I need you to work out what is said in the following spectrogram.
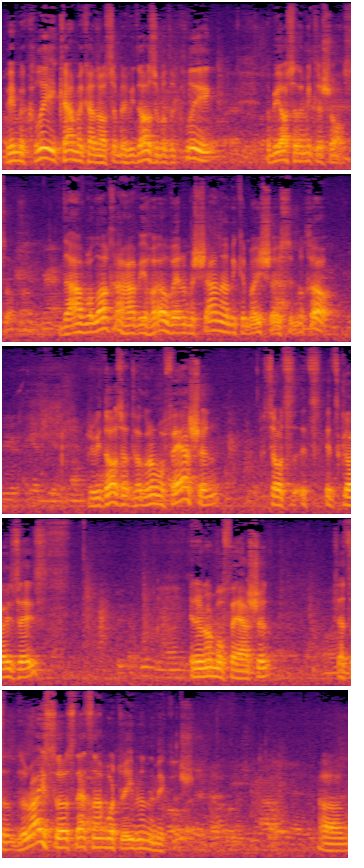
Vim a Kli, Kam Kanosim, but if he does it with a Kli, it'll be also the Mikdash also. Da Avmalacha Havi Hoel Vena Mashana Mikamoisha Simcho. But if he does it in a normal fashion, so it's it's it's goizes in a normal fashion. That's a, the raisa, so that's not mutter even in the mikdash. Um,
